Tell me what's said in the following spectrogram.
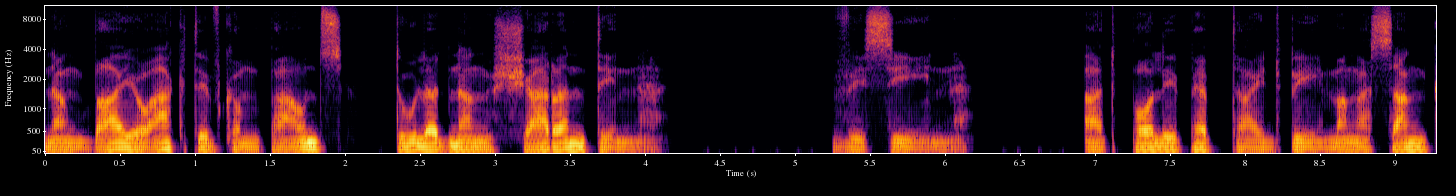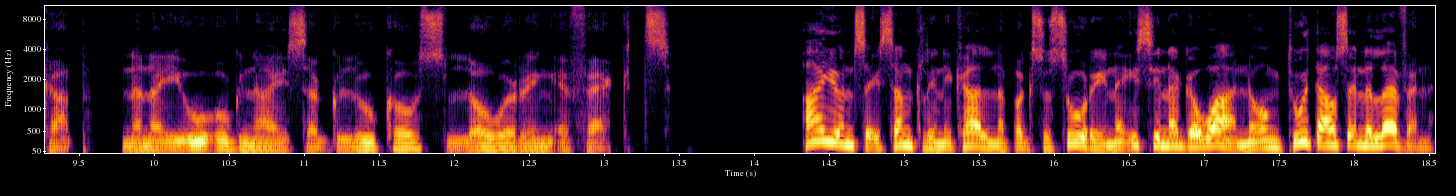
ng bioactive compounds tulad ng charantin, visin, at polypeptide B mga sangkap na naiuugnay sa glucose-lowering effects. Ayon sa isang klinikal na pagsusuri na isinagawa noong 2011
